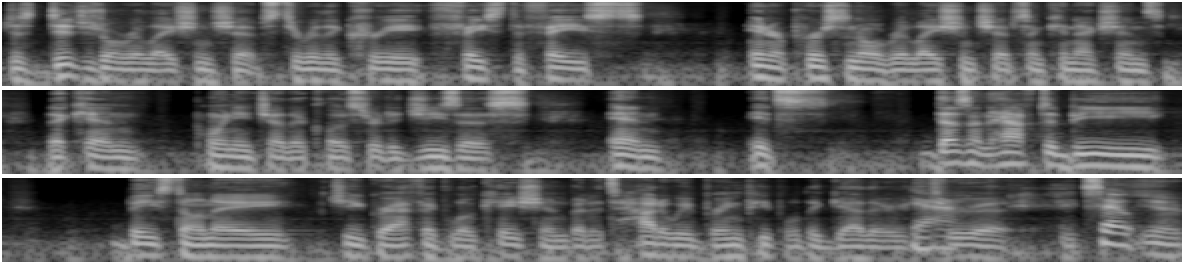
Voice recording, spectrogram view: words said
just digital relationships to really create face-to-face interpersonal relationships and connections that can point each other closer to Jesus. And it's doesn't have to be based on a geographic location but it's how do we bring people together Yeah. through it So Yeah.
